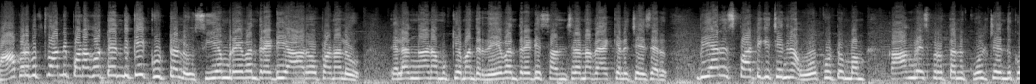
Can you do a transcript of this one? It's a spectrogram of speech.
మా ప్రభుత్వాన్ని పడగొట్టేందుకే కుట్రలు. సీఎం రేవంత్ రెడ్డి ఆరోపణలు. తెలంగాణ ముఖ్యమంత్రి రేవంత్ రెడ్డి సంచలన వ్యాఖ్యలు చేశారు. బీఆర్ఎస్ పార్టీకి చెందిన ఓ కుటుంబం కాంగ్రెస్ ప్రభుత్వాన్ని కూల్చేందుకు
